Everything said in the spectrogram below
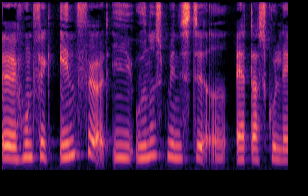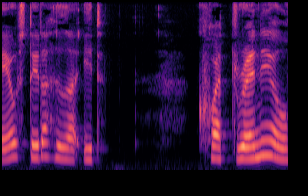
Øh, hun fik indført i Udenrigsministeriet, at der skulle laves det, der hedder et quadrennial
